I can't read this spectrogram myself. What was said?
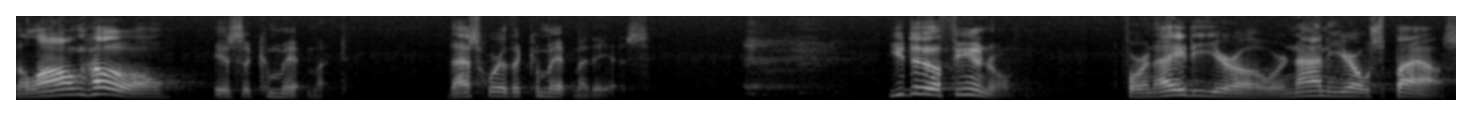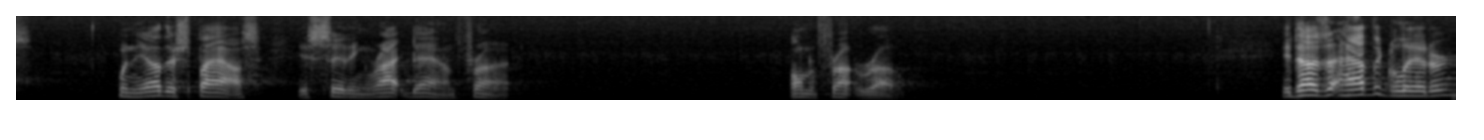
The long haul is the commitment. That's where the commitment is. You do a funeral for an 80 year old or 90 year old spouse when the other spouse is sitting right down front on the front row. It doesn't have the glitter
